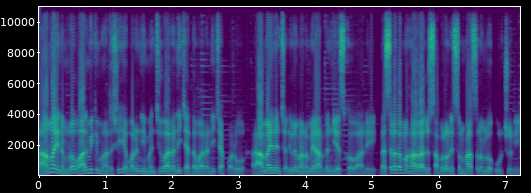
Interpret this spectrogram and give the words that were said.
రామాయణంలో వాల్మీకి మహర్షి ఎవరిని మంచివారని చెడ్డవారని చెప్పరు. రామాయణం చదివి మనమే అర్థం చేసుకోవాలి. దశరథ మహారాజు సభలోని సింహాసనంలో కూర్చుని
